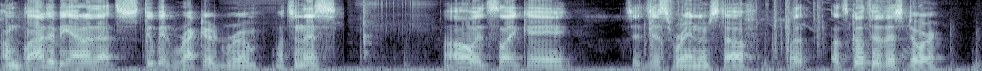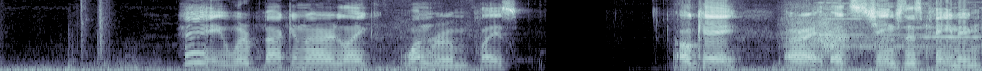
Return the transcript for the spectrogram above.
I'm glad to be out of that stupid record room. What's in this? Oh, it's like a... It's just random stuff. Let, let's go through this door. Hey, we're back in our, like, one room place. Okay. Alright, let's change this painting.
